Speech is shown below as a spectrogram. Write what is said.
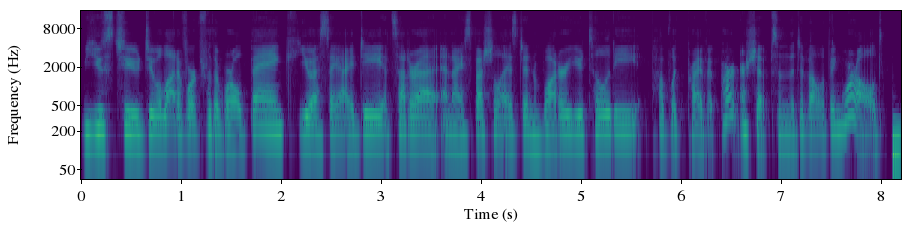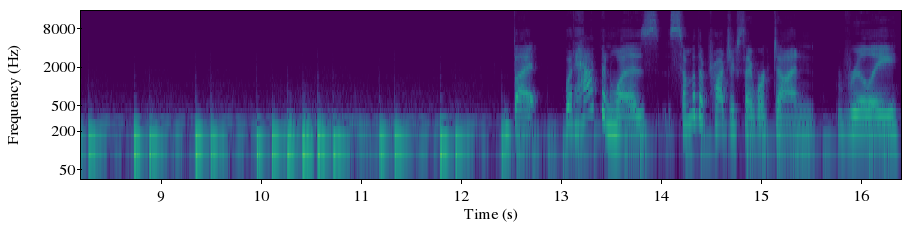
used to do a lot of work for the World Bank, USAID, et cetera, and I specialized in water utility public private partnerships in the developing world. But what happened was some of the projects I worked on really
